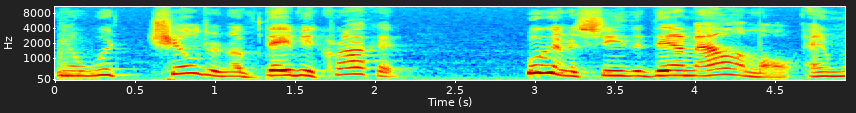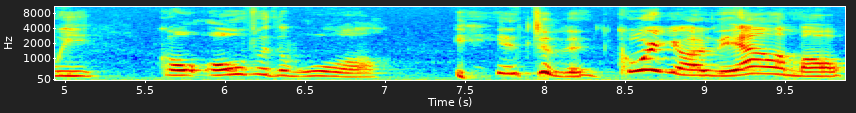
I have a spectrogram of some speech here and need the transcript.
You know, we're children of Davy Crockett. We're going to see the damn Alamo. And we go over the wall into the courtyard of the Alamo,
